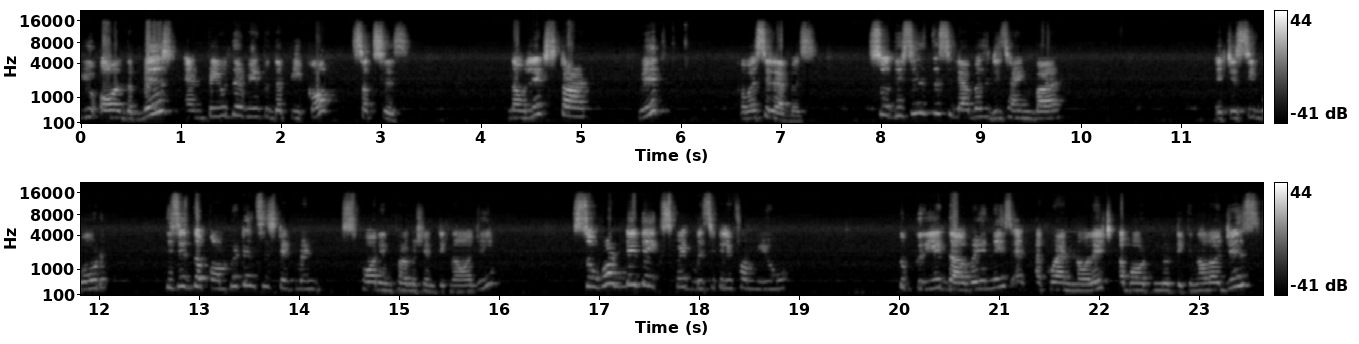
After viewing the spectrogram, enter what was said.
you all the best and pave the way to the peak of success. Now let's start with our syllabus. So this is the syllabus designed by HSC board. This is the competency statements for information technology. So what did they expect basically from you? To create the awareness and acquire knowledge about new technologies,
